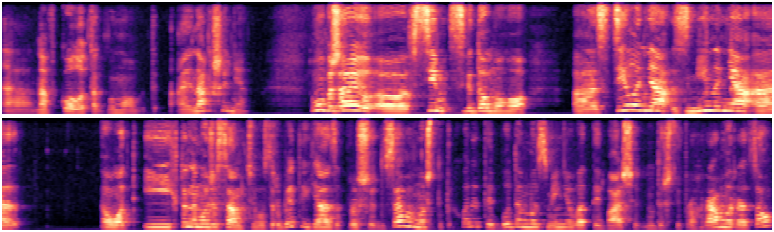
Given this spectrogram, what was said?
е, навколо, так би мовити, а інакше ні. Тому бажаю е, всім свідомого зцілення, змінення. Е, от, і хто не може сам цього зробити, я запрошую до себе, можете приходити, будемо змінювати ваші внутрішні програми разом.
